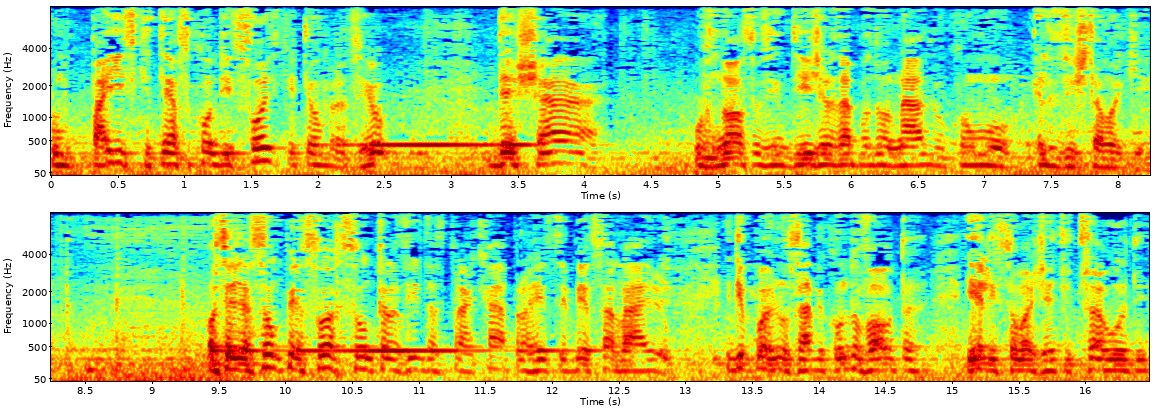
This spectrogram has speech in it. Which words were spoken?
um país que tem as condições que tem o Brasil deixar os nossos indígenas abandonados como eles estão aqui. Ou seja, são pessoas que são trazidas para cá para receber salário e depois não sabem quando volta, e eles são agentes de saúde.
